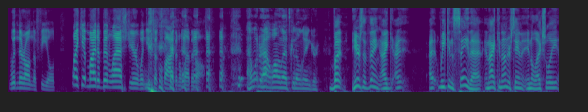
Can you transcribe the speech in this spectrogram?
when they're on the field, like it might have been last year when you took five and 11 off. I wonder how long that's going to linger. But here's the thing: I, I, I, we can say that, and I can understand it intellectually,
